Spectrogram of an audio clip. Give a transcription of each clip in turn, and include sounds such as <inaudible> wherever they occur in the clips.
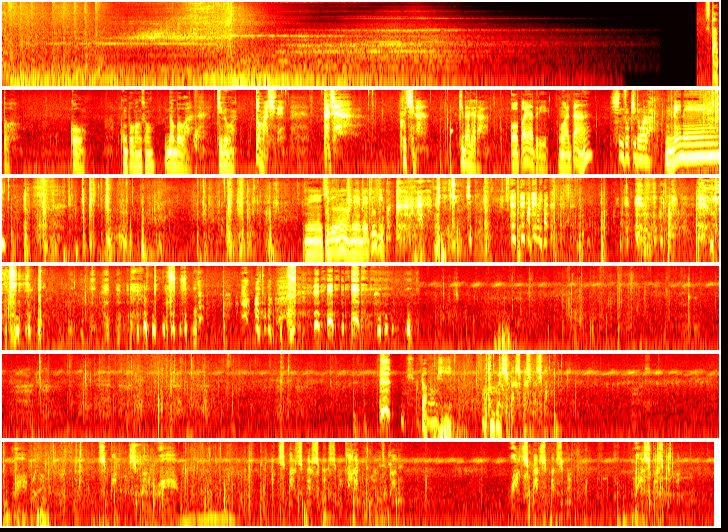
스타트. 고. 공포방송 넘버원. 지금은 또 마시대. 가자. 그치나. 기다려라. 오빠야들이 왔다. 신속 기동하라. 네네. 네, 지금, 네, 메뚜기. <laughs> <laughs> 아, 전화. 야, 어, 저 뭐야, 신발, 신발, 신발, 신발. 와, 뭐야. 신발, 신발, 와. 신발, 신발, 신발, 신발. 사람 있는 거 아니야, 저기 안에. 와, 신발, 신발, 신발. 와, 신발, 신발.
